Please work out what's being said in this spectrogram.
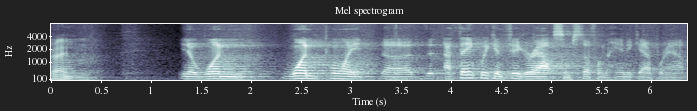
Right. Um, You know, one, one point, uh, th- I think we can figure out some stuff on the handicap ramp.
